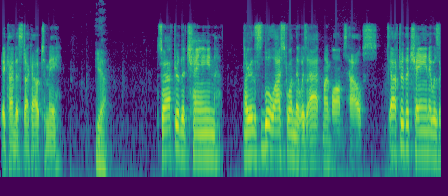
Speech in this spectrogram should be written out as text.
it kind of stuck out to me. Yeah. So after the chain, okay, this is the last one that was at my mom's house. After the chain, it was a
